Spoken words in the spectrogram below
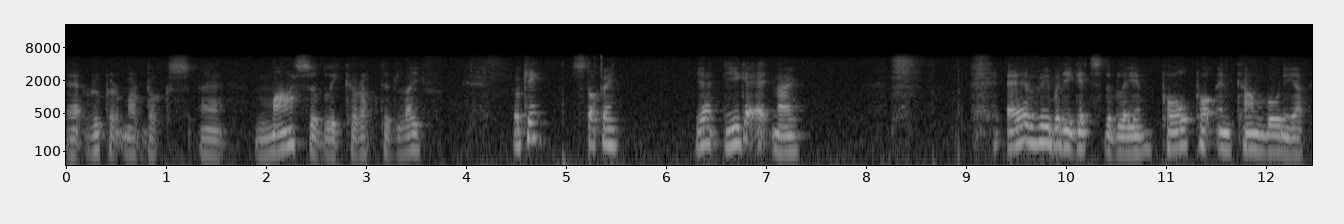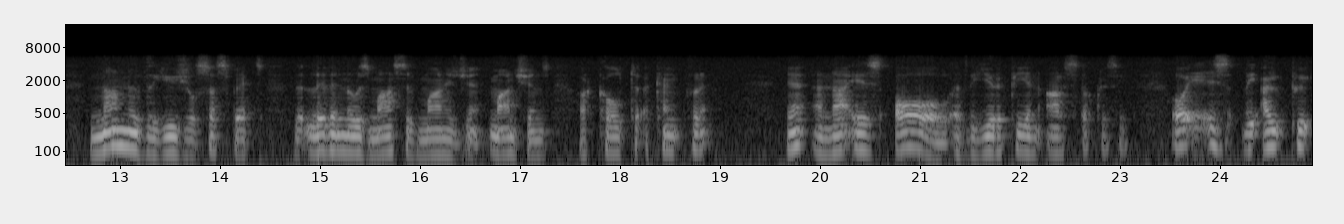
uh, Rupert Murdoch's uh, massively corrupted life. Okay stopping. Yeah do you get it now? Everybody gets the blame. Pol Pot in Cambodia none of the usual suspects that live in those massive mansions are called to account for it. Yeah, and that is all of the European aristocracy. Or it is the output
